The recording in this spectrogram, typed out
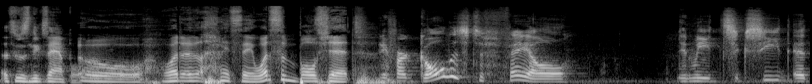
This was an example. oh, what? let me see. What's the bullshit? If our goal is to fail, then we succeed at.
